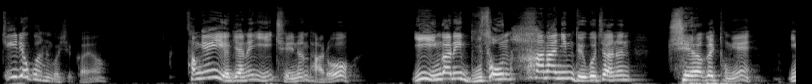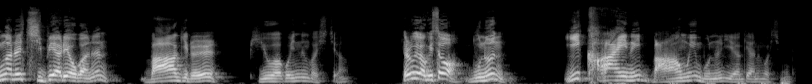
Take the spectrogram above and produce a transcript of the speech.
뛰려고 하는 것일까요? 성경이 얘기하는 이 죄는 바로 이 인간의 무서운 하나님 되고자 하는 죄악을 통해 인간을 지배하려고 하는 마귀를 비유하고 있는 것이죠. 결국 여기서 문은 이 가인의 마음의 문을 이야기하는 것입니다.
